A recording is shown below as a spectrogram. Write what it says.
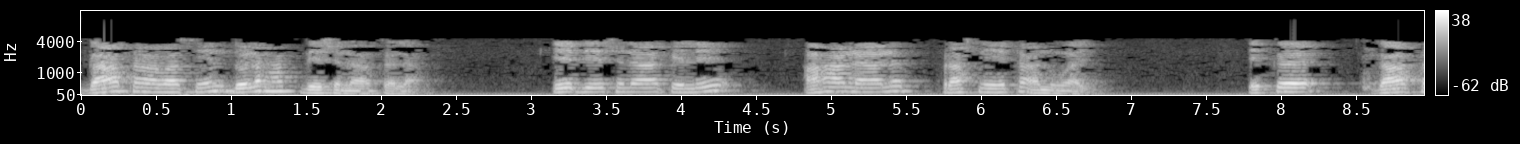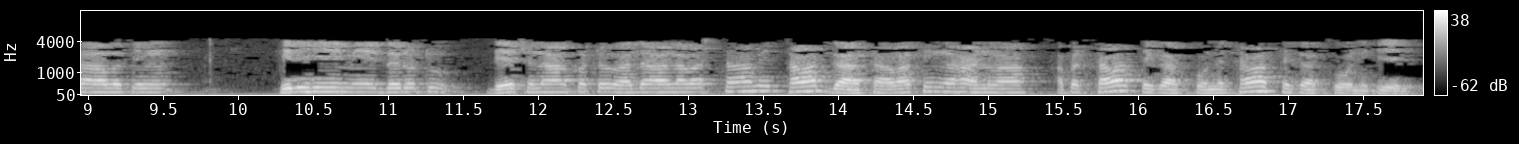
ගාථා වශයෙන් 12ක් දේශනා කළා. ඒ දේශනා කළේ අහනාන ප්‍රශ්නයට අනුවයි. එක ගාථාවකින් පිරිහීමේ දොරටු දේශනා කොට වදාළ අවස්ථාවේ තවත් ගාථාවකින් අහනවා අපට තවත් එකක් ඕනේ තවත් එකක් ඕනේ කියලා.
